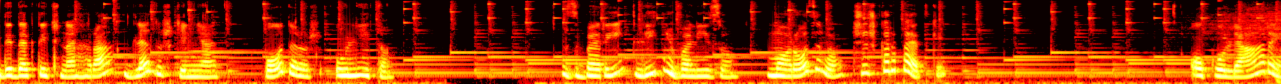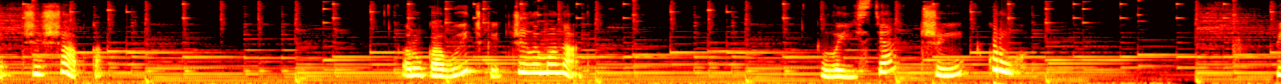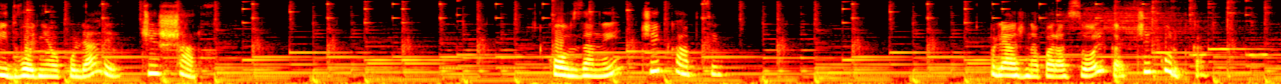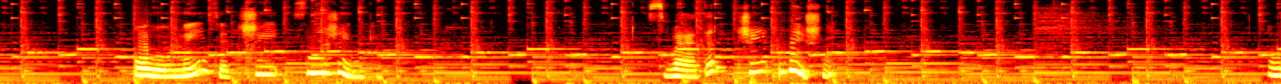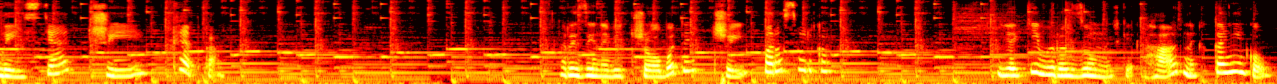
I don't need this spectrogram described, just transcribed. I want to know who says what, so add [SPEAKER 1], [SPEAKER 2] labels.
[SPEAKER 1] Дидактична гра для дошкільнят. Подорож у літо. Збери літню валізу. Морозиво чи шкарпетки. Окуляри чи шапка. Рукавички чи лимонад. Листя чи круг. Підводні окуляри чи шарф. Ковзани чи капці. Пляжна парасолька чи куртка. Полуниця чи сніжинки. Светер чи вишні. Листя чи кепка. Резинові чоботи чи парасолька. Які ви розумнички гарних канікул!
